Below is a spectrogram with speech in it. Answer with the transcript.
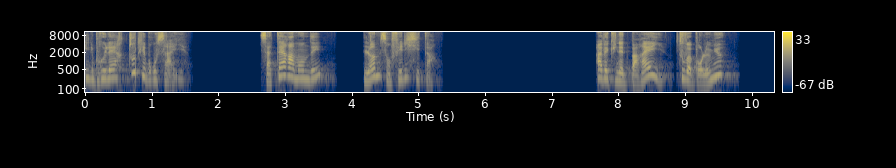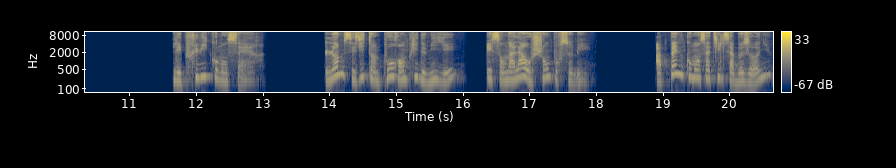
ils brûlèrent toutes les broussailles. Sa terre amendée, l'homme s'en félicita. Avec une aide pareille, tout va pour le mieux. Les pluies commencèrent l'homme saisit un pot rempli de millet et s'en alla au champ pour semer. À peine commença-t-il sa besogne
